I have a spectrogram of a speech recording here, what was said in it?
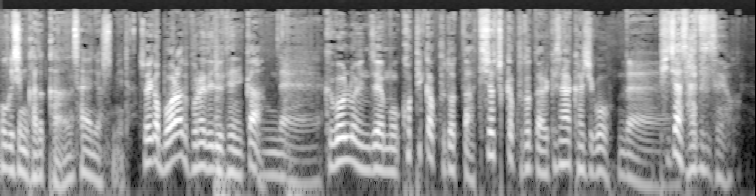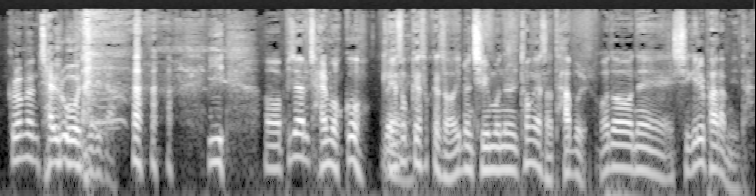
호기심 가득한 사연이었습니다. 저희가 뭐라도 보내드릴 테니까, 네, 그걸로 이제 뭐 커피값 굳었다, 티셔츠값 굳었다 이렇게 생각하시고, 네. 피자 사 드세요. 그러면 자유로워집니다. 어, 피자를 잘 먹고 네. 계속 계속해서 이런 질문을 통해서 답을 얻어내시길 바랍니다.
